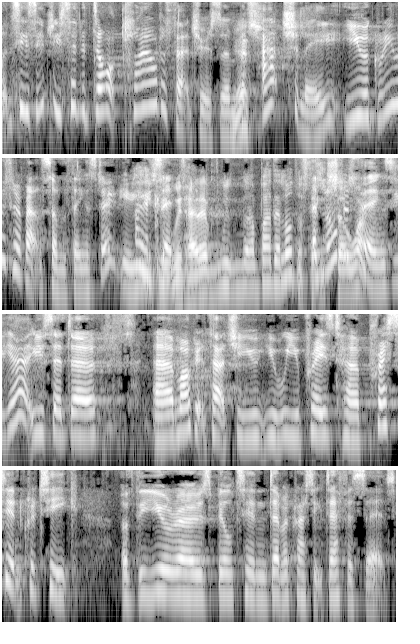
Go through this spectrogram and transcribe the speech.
Well, see, you said the dark cloud of Thatcherism, yes. but actually, you agree with her about some things, don't you? I you agree with her about a lot of things. A lot so of what? things, yeah. You said uh, uh, Margaret Thatcher, you, you, you praised her prescient critique of the Euro's built-in democratic deficit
